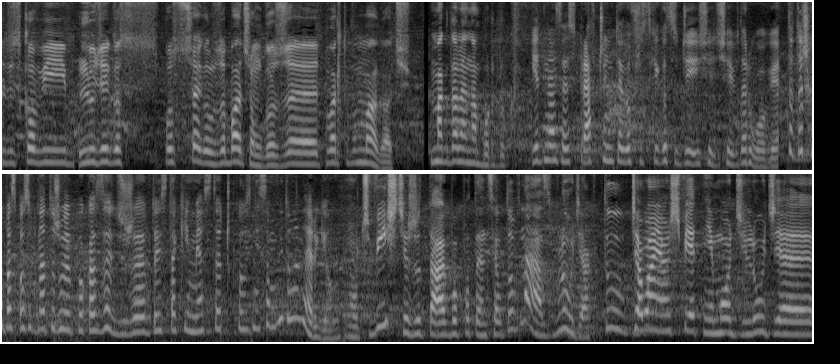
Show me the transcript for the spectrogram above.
teledyskowi ludzie go spostrzegą, zobaczą go, że warto pomagać. Magdalena Burduk. Jedna ze sprawczyń tego wszystkiego, co dzieje się dzisiaj w Darłowie. To też chyba sposób na to, żeby pokazać, że to jest takie miasteczko z niesamowitą energią. No oczywiście, że tak, bo potencjał to w nas, w ludziach. Tu działają świetnie młodzi ludzie,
